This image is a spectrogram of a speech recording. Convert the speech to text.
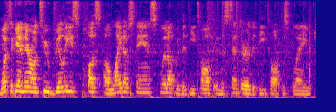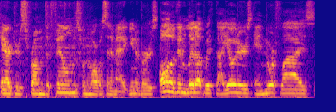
Once again, they're on two Billies plus a light up stand split up with the Detolf in the center, the Detolf displaying characters from the films from the Marvel Cinematic Universe. All of them lit up with dioders and Norflies.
